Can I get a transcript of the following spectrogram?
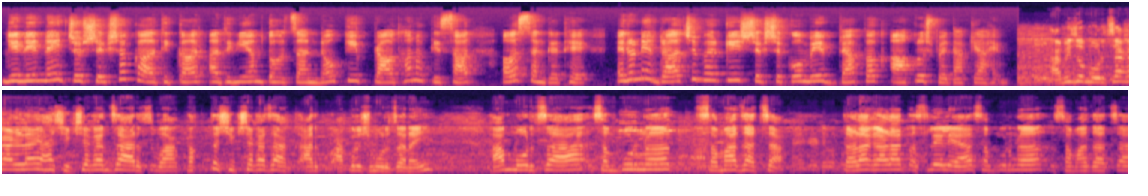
ये निर्णय जो शिक्षक का अधिकार अधिनियम 2009 के प्रावधानों के साथ असंगत है, इन्होंने राज्य भर के शिक्षकों में व्यापक आक्रोश पैदा किया है। आम्ही जो मोर्चा काढलाय, हा शिक्षकांचा फक्त शिक्षकाचा आक्रोश मोर्चा नाही. हा मोर्चा संपूर्ण समाजाचा तळागाळात असलेल्या संपूर्ण समाजाचा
